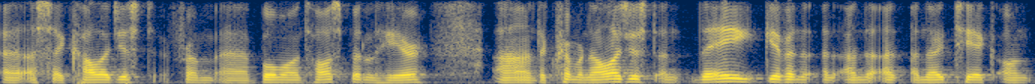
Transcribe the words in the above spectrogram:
a, a psychologist from uh, Beaumont Hospital here and a criminologist, and they give an, an, an outtake on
